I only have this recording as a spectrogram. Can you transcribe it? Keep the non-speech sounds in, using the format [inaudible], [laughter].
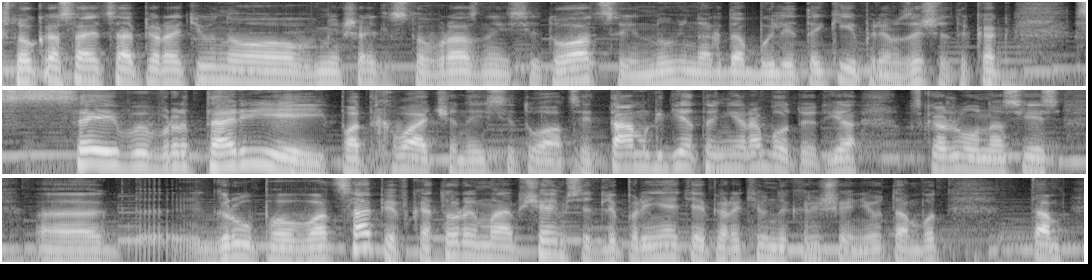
Что касается оперативного вмешательства в разные ситуации, ну, иногда были такие, прям, знаешь, это как сейвы вратарей, подхваченные ситуации. Там где-то не работают. Я скажу, у нас есть э, группа в WhatsApp, в которой мы общаемся для принятия оперативных решений. Вот там вот там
